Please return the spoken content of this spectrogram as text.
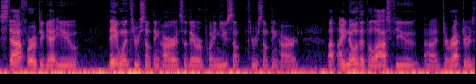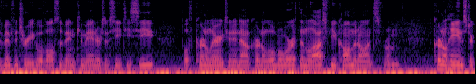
Staff were out to get you they went through something hard, so they were putting you some, through something hard. Uh, I know that the last few uh, directors of infantry who have also been commanders of CTC, both Colonel Arrington and now Colonel Oberworth, and the last few commandants from Colonel Haynes to,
